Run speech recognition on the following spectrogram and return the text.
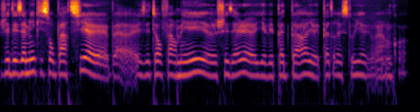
j'ai des amis qui sont partis, euh, bah, elles étaient enfermées euh, chez elles, euh, il y avait pas de bar, il y avait pas de resto, il y avait rien quoi.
